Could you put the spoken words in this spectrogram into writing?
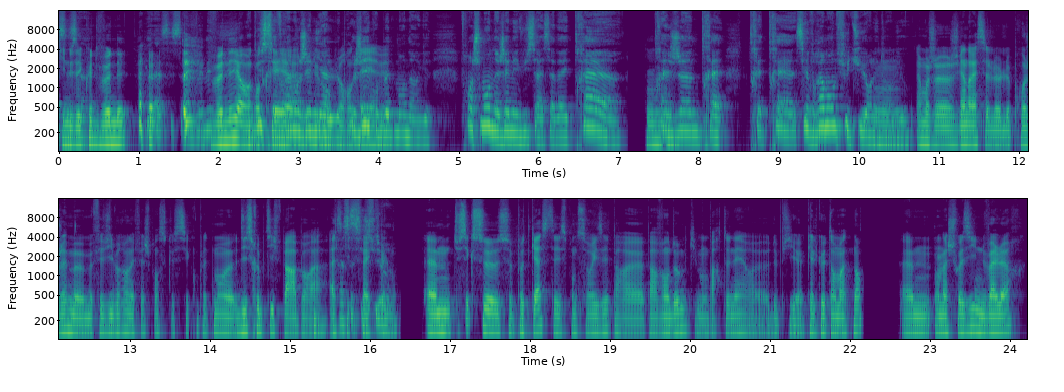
qui nous écoutent, venez. Voilà, ça, venez. venez rencontrer. C'est vraiment euh, génial. Le, projet est complètement dingue. Franchement, on n'a jamais vu ça. Ça va être très, mmh. très jeune, très, très, très. C'est vraiment le futur, les mmh. Ah, moi, je, je viendrai. Le, le projet me, me fait vibrer. En effet, je pense que c'est complètement euh, disruptif par rapport à, à ce ah, qui se fait actuellement. Euh, tu sais que ce, ce, podcast est sponsorisé par, euh, par Vendôme, qui est mon partenaire euh, depuis quelques temps maintenant. on a choisi une valeur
